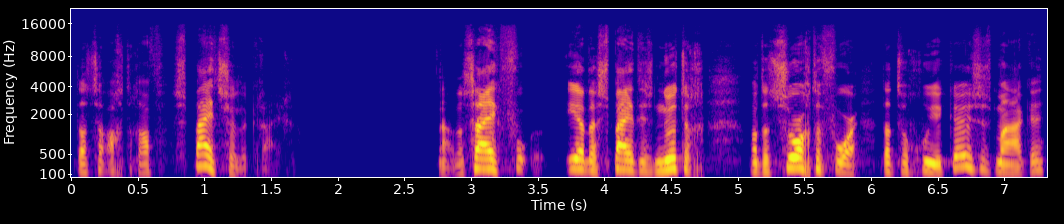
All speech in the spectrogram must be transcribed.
dat ze achteraf spijt zullen krijgen. Nou, dan zei ik eerder, spijt is nuttig, want het zorgt ervoor dat we goede keuzes maken.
